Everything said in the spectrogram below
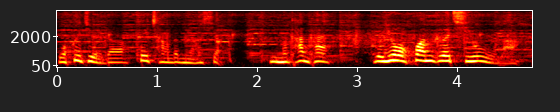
我会觉得非常的渺小。你们看看，我又欢歌起舞了。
